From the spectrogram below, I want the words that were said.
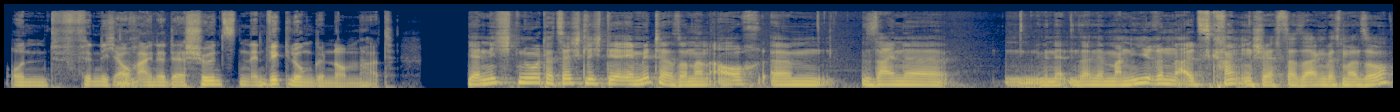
und finde ich auch mhm. eine der schönsten Entwicklungen genommen hat. Ja, nicht nur tatsächlich der Emitter, sondern auch ähm, seine seine Manieren als Krankenschwester, sagen wir es mal so,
